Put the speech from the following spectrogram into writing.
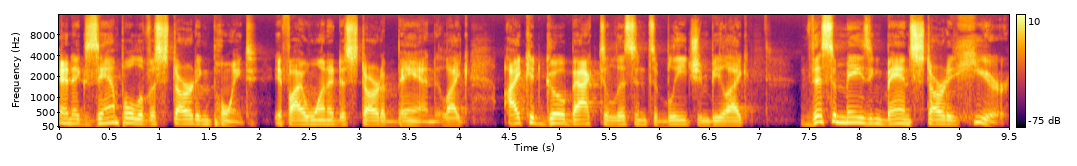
an example of a starting point if I wanted to start a band. Like I could go back to listen to Bleach and be like, this amazing band started here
